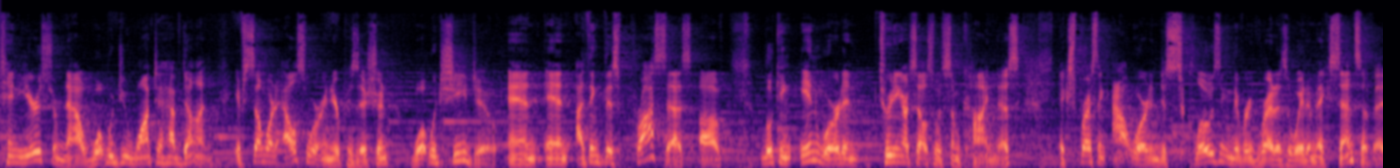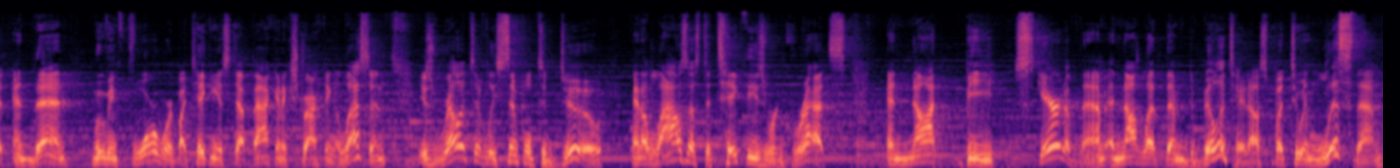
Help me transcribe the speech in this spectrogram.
10 years from now, what would you want to have done? If someone else were in your position, what would she do? And, and I think this process of looking inward and treating ourselves with some kindness, expressing outward and disclosing the regret as a way to make sense of it, and then moving forward by taking a step back and extracting a lesson is relatively simple to do and allows us to take these regrets and not be scared of them and not let them debilitate us, but to enlist them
